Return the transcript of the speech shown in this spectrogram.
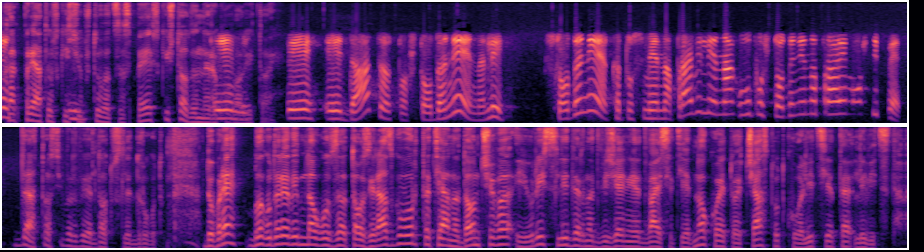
е, как приятелски си общуват с Пеевски, що да не ръководи е, той? Е, е, да, то, то що да не е, нали? Що да не е? Като сме направили една глупост, що да не направим още пет? Да, то си върви едното след другото. Добре, благодаря ви много за този разговор. Татьяна Дончева, юрист, лидер на Движение 21, което е част от коалицията Левицата.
